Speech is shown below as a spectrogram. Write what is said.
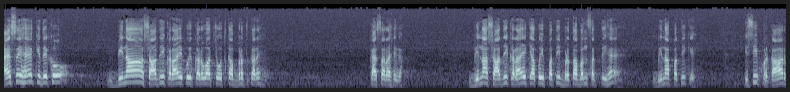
ऐसे है कि देखो, बिना शादी कराए कोई करवा चौथ का व्रत करे, कैसा रहेगा? बिना शादी कराए क्या कोई पति व्रता बन सकती है? बिना पति के। इसी प्रकार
